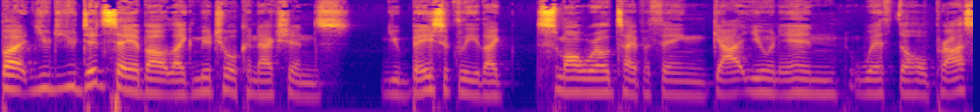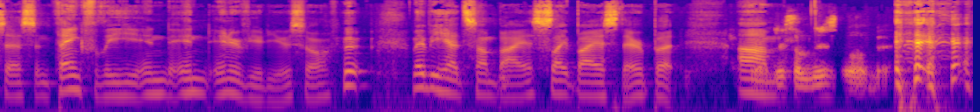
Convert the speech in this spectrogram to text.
But you you did say about like mutual connections. You basically like small world type of thing got you an in with the whole process, and thankfully he in, in, interviewed you. So maybe he had some bias, slight bias there, but um, just, a, just a little bit.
